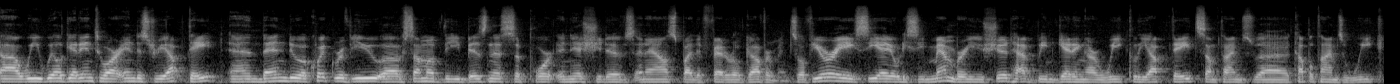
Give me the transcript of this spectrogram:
uh, we will get into our industry update and then do a quick review of some of the business support initiatives announced by the federal government. So, if you're a CAODC member, you should have been getting our weekly updates, sometimes uh, a couple times a week,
